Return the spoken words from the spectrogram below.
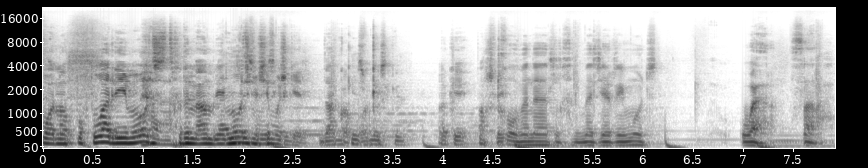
بور بور توا ريموت تخدم معاهم ريموت ماشي مشكل. داكور أوكي مشكل. أوكي بارفي تروف أنا الخدمة ديال الريموت واعرة الصراحه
